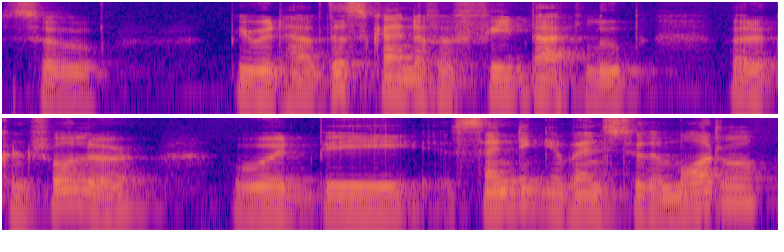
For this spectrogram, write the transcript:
So we would have this kind of a feedback loop where a controller would be sending events to the model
